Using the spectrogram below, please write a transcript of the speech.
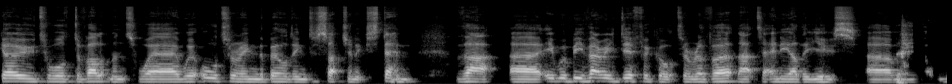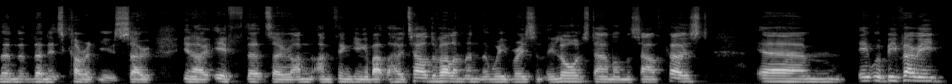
go towards developments where we're altering the building to such an extent that uh, it would be very difficult to revert that to any other use um, than, than its current use. So, you know, if that, so I'm, I'm thinking about the hotel development that we've recently launched down on the south coast. Um, it would be very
